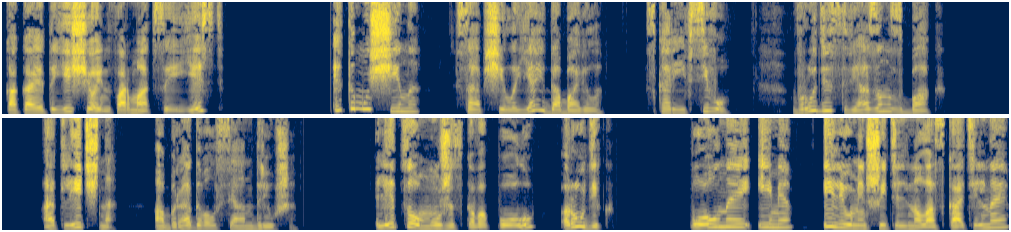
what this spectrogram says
Какая-то еще информация есть? Это мужчина, сообщила я и добавила. Скорее всего, вроде связан с Бак. Отлично, обрадовался Андрюша. Лицо мужеского полу — Рудик. Полное имя или уменьшительно-ласкательное?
